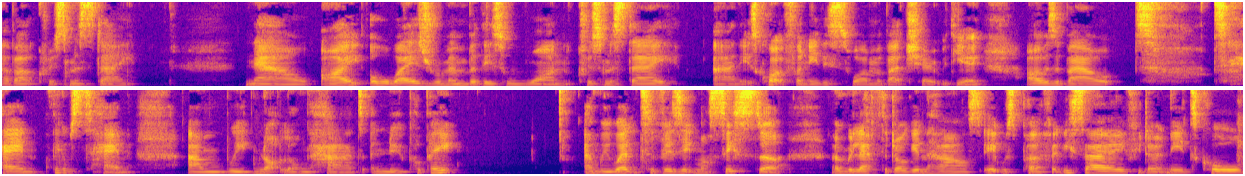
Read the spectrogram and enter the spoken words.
About Christmas Day? Now, I always remember this one Christmas Day, and it's quite funny. This is why I'm about to share it with you. I was about 10, I think it was 10, and we'd not long had a new puppy and we went to visit my sister and we left the dog in the house. It was perfectly safe. You don't need to call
